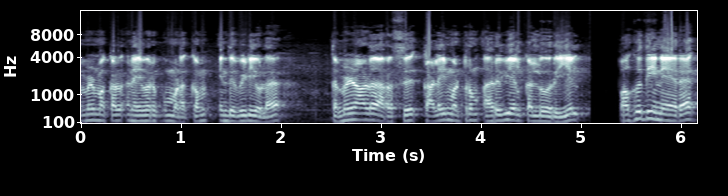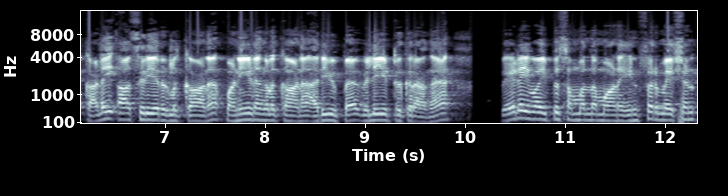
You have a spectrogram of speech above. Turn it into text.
தமிழ் மக்கள் அனைவருக்கும் வணக்கம். இந்த வீடியோவில் தமிழ்நாடு அரசு கலை மற்றும் அறிவியல் கல்லூரியில் பகுதி நேர கலை ஆசிரியர்களுக்கான பணியிடங்களுக்கான அறிவிப்பை வெளியிட்டிருக்கிறாங்க. வேலைவாய்ப்பு சம்பந்தமான இன்ஃபர்மேஷன்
